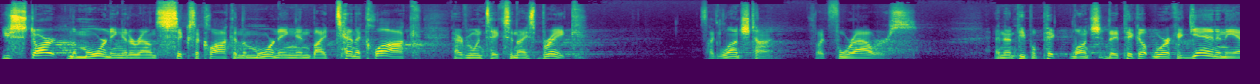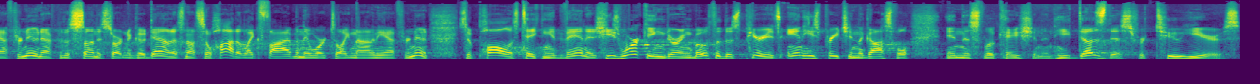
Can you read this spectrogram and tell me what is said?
You start the morning at around 6 o'clock in the morning, and by 10 o'clock, everyone takes a nice break. It's like lunchtime, it's like four hours. And then people pick lunch, they pick up work again in the afternoon after the sun is starting to go down. It's not so hot at like five, and they work till like nine in the afternoon. So Paul is taking advantage. He's working during both of those periods, and he's preaching the gospel in this location. And he does this for two years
